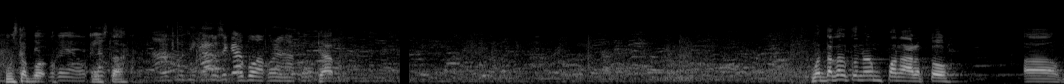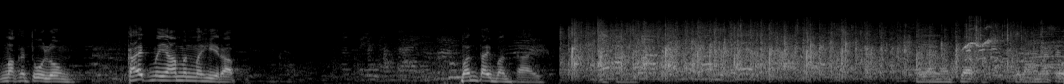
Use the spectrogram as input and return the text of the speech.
Kumusta po? Kumusta? Opo, ako lang ako. Yep. Matagal ko ng pangarap to, ah, makitulong. Kahit mayaman, mahirap. Bantay-bantay. Salamat po. Salamat po.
